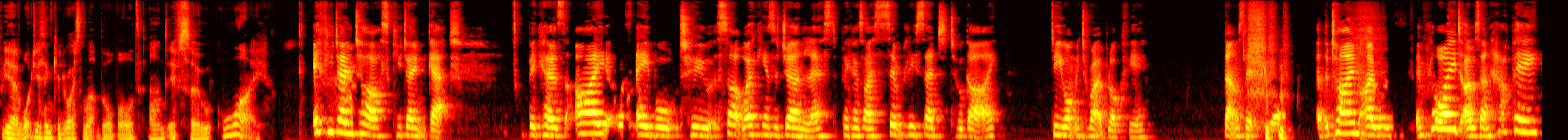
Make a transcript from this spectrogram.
But yeah, what do you think you'd write on that billboard? And if so, why? If you don't ask, you don't get. Because I was able to start working as a journalist because I simply said to a guy, Do you want me to write a blog for you? That was literally At the time, I was employed, I was unhappy,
